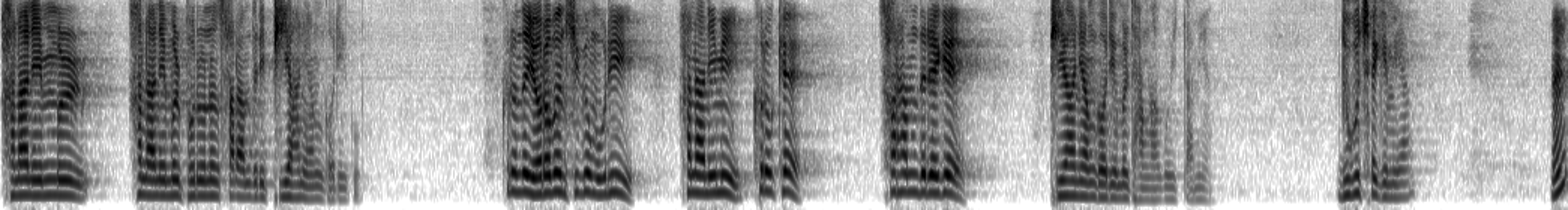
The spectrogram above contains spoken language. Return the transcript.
하나님을 하나님을 부르는 사람들이 비아냥거리고 그런데 여러분 지금 우리 하나님이 그렇게 사람들에게 비아냥거림을 당하고 있다면 누구 책임이야? 에?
